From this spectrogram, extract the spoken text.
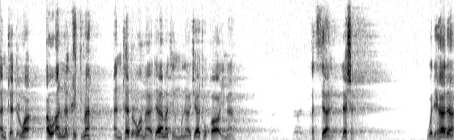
أن تدعو أو أن الحكمة أن تدعو ما دامت المناجاة قائمة؟ الثاني لا شك. ولهذا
